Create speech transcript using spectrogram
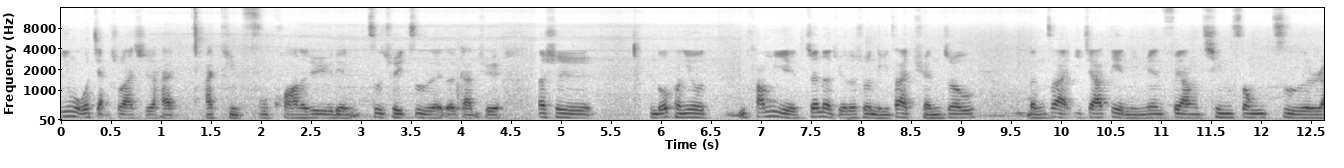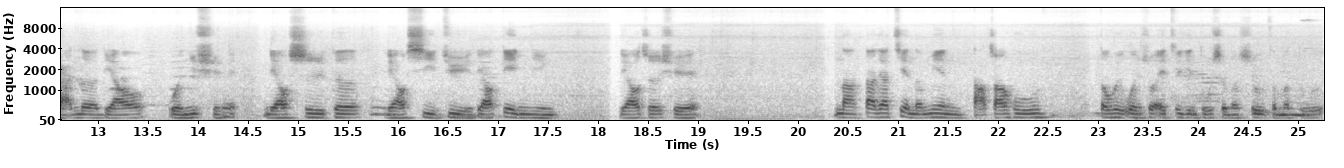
因为我讲出来其实还还挺浮夸的，就有点自吹自擂的感觉。但是很多朋友他们也真的觉得说你在泉州能在一家店里面非常轻松自然的聊文学、聊诗歌、聊戏剧、聊电影、聊哲学。那大家见了面打招呼，都会问说：“哎，最近读什么书？怎么读？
